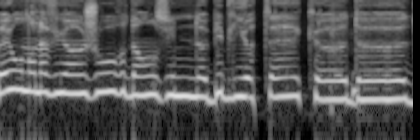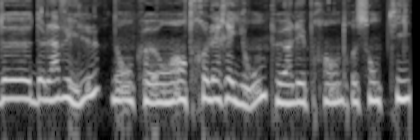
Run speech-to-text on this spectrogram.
Ben, on en a vu un jour dans une bibliothèque euh, de, de, la ville. Donc, euh, entre les rayons, on peut aller prendre son petit,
